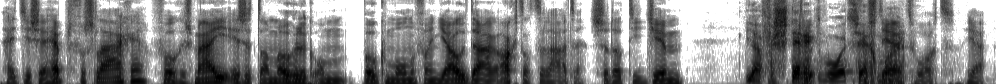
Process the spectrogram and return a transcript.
dat je ze hebt verslagen, volgens mij is het dan mogelijk om Pokémon van jou daar achter te laten. Zodat die gym ja, versterkt wordt, zeg versterkt wordt. Ja. maar.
